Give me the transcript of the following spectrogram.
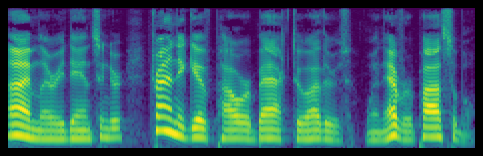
I'm Larry Dansinger, trying to give power back to others whenever possible.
